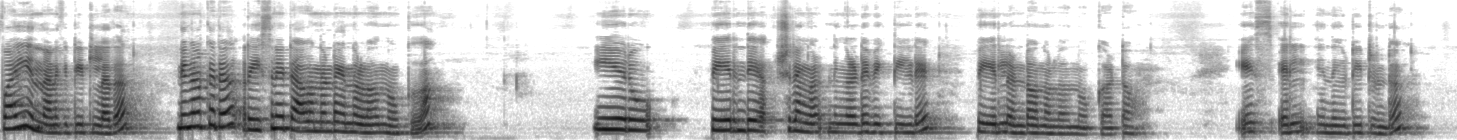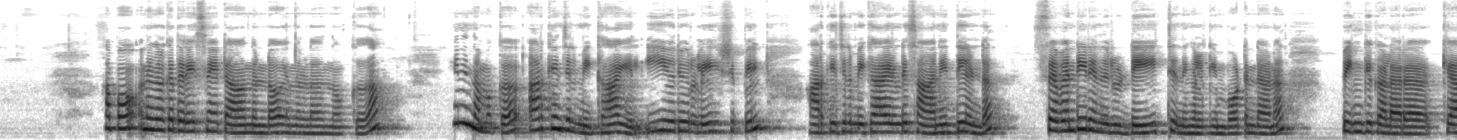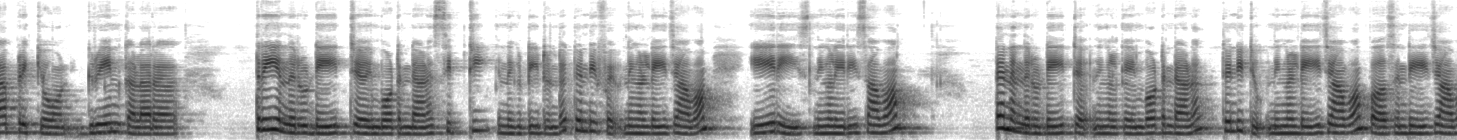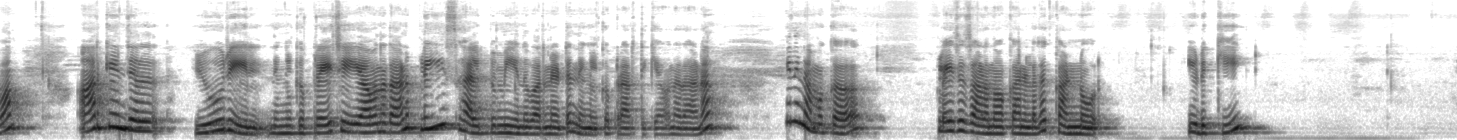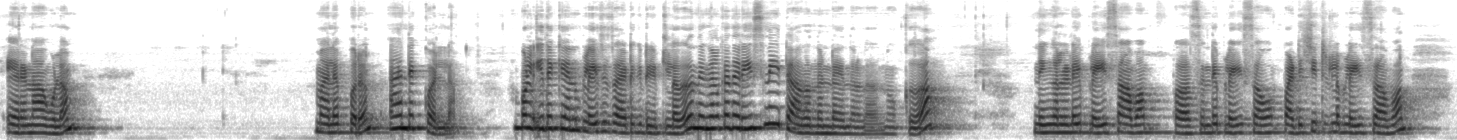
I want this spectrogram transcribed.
Y എന്നാണ് കിട്ടിയിട്ടുള്ളത്. നിങ്ങൾക്കത് റീസണേറ്റ് ആകുന്നുണ്ടോ എന്നുള്ളത് നോക്കുക. ഈ ഒരു പേരിന്റെ അക്ഷരങ്ങൾ നിങ്ങളുടെ വ്യക്തിയുടെ പേരിലുണ്ടോ എന്നുള്ളത് നോക്കുക കേട്ടോ. എസ് എൽ എന്ന് കിട്ടിയിട്ടുണ്ട്. അപ്പോൾ നിങ്ങൾക്കത് റീസണേറ്റ് ആകുന്നുണ്ടോ എന്നുള്ളത് നോക്കുക. ഇനി നമുക്ക് ആർക്കേഞ്ചൽ മിഖായിൽ ഈ ഒരു റിലേഷൻഷിപ്പിൽ ആർക്കേഞ്ചൽ മിഖായിലിന്റെ സാന്നിധ്യമുണ്ട്. സെവന്റീൻ എന്നൊരു ഡേറ്റ് നിങ്ങൾക്ക് ഇമ്പോർട്ടന്റ് ആണ്. Pink colour Capricorn green colour. Three എന്നൊരു ഡേറ്റ് ഇമ്പോർട്ടന്റ് ആണ്. സിറ്റി എന്ന് കിട്ടിയിട്ടുണ്ട്. ട്വന്റി ഫൈവ് നിങ്ങളുടെ ഏജ് ആവാം. ഏരീസ് നിങ്ങൾ ഏരീസ് ആവാം. ടെൻ എന്നൊരു ഡേറ്റ് നിങ്ങൾക്ക് ഇമ്പോർട്ടന്റ് ആണ്. ട്വന്റി ടു നിങ്ങളുടെ ഏജ് ആവാം. പേഴ്സന്റെ ഏജ് ആവാം. ആർക്കേഞ്ചൽ യൂരിയിൽ നിങ്ങൾക്ക് പ്രേ ചെയ്യാവുന്നതാണ്. പ്ലീസ് ഹെൽപ്പ് മീ എന്ന് പറഞ്ഞിട്ട് നിങ്ങൾക്ക് പ്രാർത്ഥിക്കാവുന്നതാണ്. ഇനി നമുക്ക് പ്ലേസസ് ആണ് നോക്കാനുള്ളത്. കണ്ണൂർ ഇടുക്കി എറണാകുളം മലപ്പുറം ആൻഡ് കൊല്ലം. അപ്പോൾ ഇതൊക്കെയാണ് പ്ലേസസ് ആയിട്ട് കിട്ടിയിട്ടുള്ളത്. നിങ്ങൾക്കത് റീസണേറ്റ് ആകുന്നുണ്ടോ എന്നുള്ളത് നോക്കുക. നിങ്ങളുടെ പ്ലേസ് ആവാം പേഴ്സന്റെ പ്ലേസ് ആവാം പഠിച്ചിട്ടുള്ള പ്ലേസ് ആവാം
